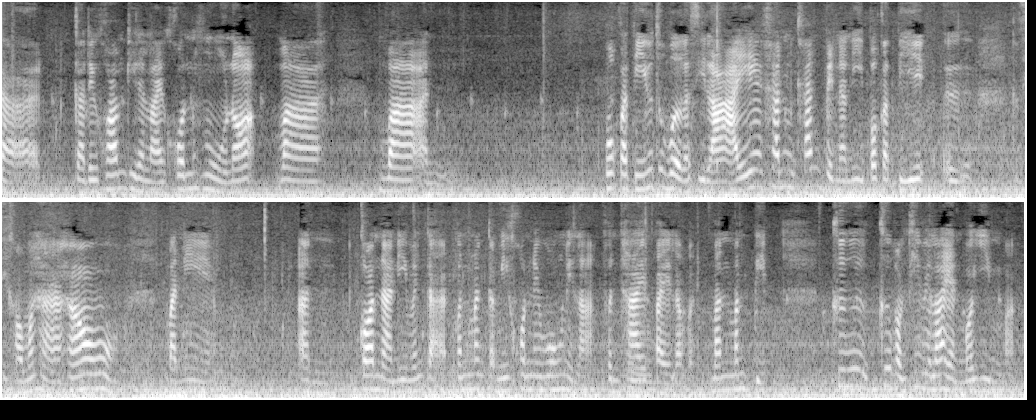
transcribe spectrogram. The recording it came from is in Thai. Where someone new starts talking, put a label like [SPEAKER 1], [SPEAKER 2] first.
[SPEAKER 1] กะกะด้วยความที่หลายๆคนหูเนาะว่าว่าอันปกติยูทูบเบอร์ก็สิหลายขั้นขั้นเป็นอันนี้ปกติ เออก็สิเขามาหาเฮาบัดนี้อันก้อนหน้านี้มันกะมันมันก็มีคนในวงนี่ล่ะเพิ่นทายไปแล้วมันมันมันติด คือคือบางที่เวลาแอนบ่ยิ้มอะ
